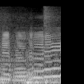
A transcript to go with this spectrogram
Mm-hmm.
